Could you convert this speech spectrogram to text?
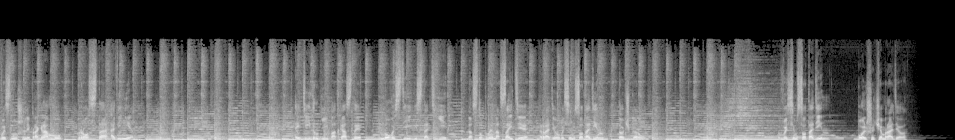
Вы слушали программу «Просто о вине». Эти и другие подкасты, новости и статьи доступны на сайте radio801.ru 801. Больше, чем радио.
